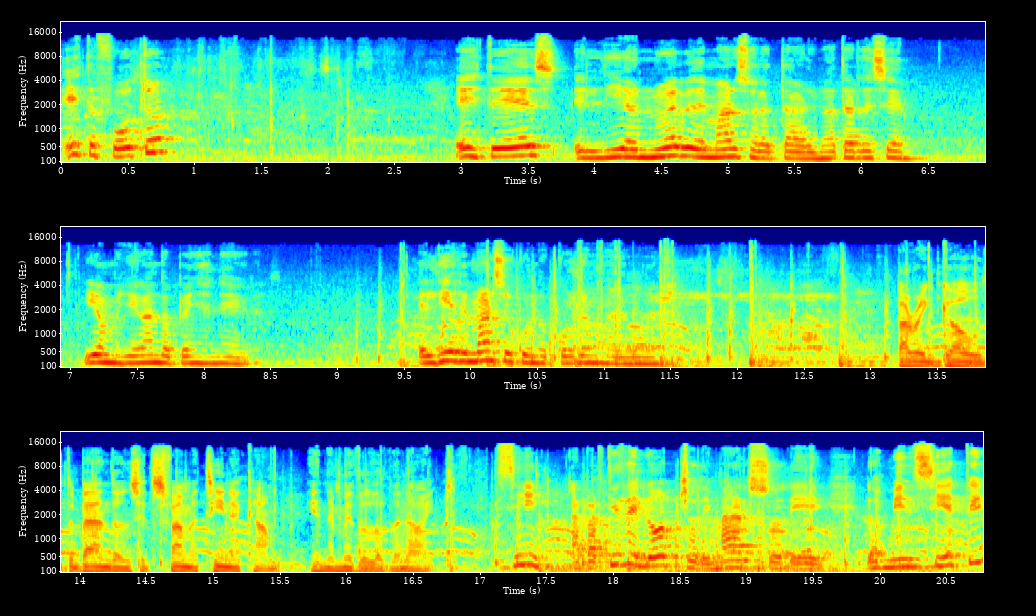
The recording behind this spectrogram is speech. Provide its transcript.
Esta foto, este es el día 9 de marzo a la tarde, un atardecer. Íbamos llegando a Peñas Negras. El 10 de marzo es cuando corremos a la barra. Barrick Gold abandons its Famatina camp in the middle of the night. Sí, a partir del 8 de marzo de 2007,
